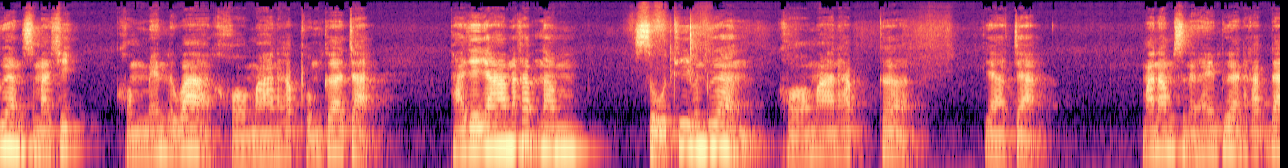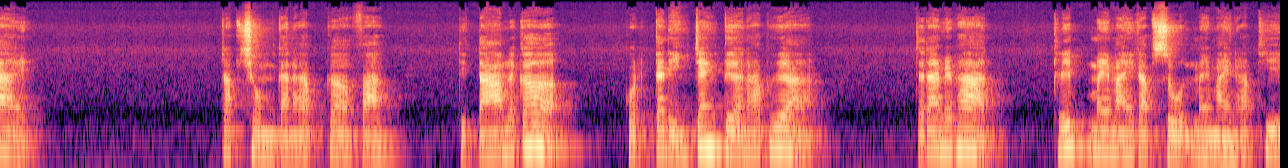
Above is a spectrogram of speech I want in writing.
พื่อนๆสมาชิกคอมเมนต์หรือว่าขอมานะครับ ผมก็จะพยายามนะครับนำสูตรที่เพื่อนๆขอมานะครับ ก็อยากจะมานำเสนอให้เพื่อนนะครับได้ รับชมกันนะครับ ก็ฝากติดตามแล้วก็กดกระดิ่งแจ้งเตือนนะครับ เพื่อจะได้ไม่พลาดคลิปใหม่ ๆ กับสูตรใหม่ ๆ นะครับ ที่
